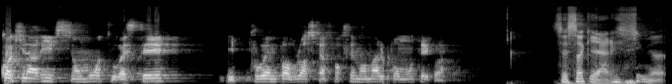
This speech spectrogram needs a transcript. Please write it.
quoi qu'il arrive, si on monte ou rester, ils pourraient ne pas vouloir se faire forcément mal pour monter, quoi. C'est ça qui arrive.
